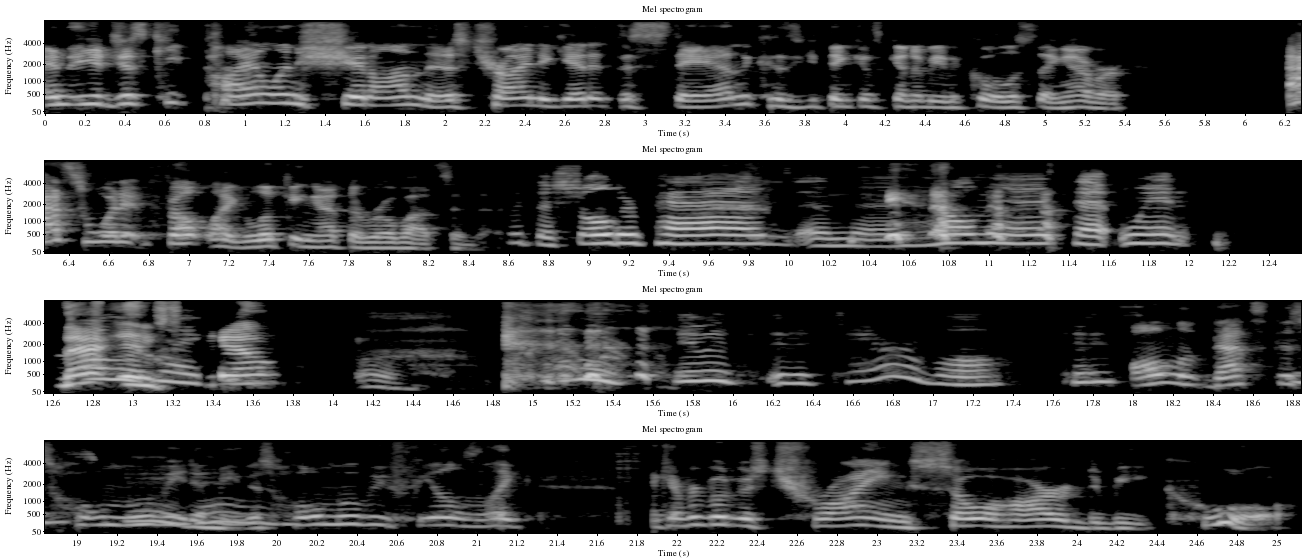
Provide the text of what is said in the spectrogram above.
and you just keep piling shit on this trying to get it to stand because you think it's going to be the coolest thing ever that's what it felt like looking at the robots in this with the shoulder pads and the helmet that went. That I in like- scale. Ugh. It was, it was, it was terrible. It was. all of that's this whole very movie to me this whole movie feels like like everybody was trying so hard to be cool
